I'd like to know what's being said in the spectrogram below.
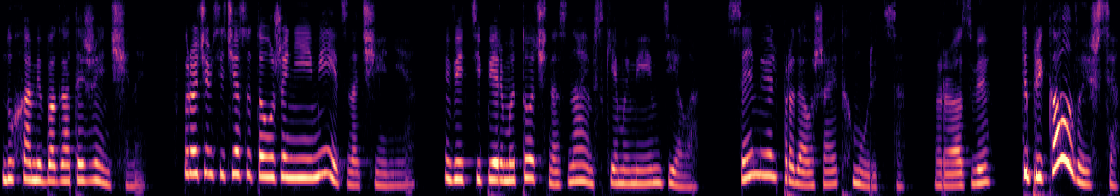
духами богатой женщины. Впрочем, сейчас это уже не имеет значения, ведь теперь мы точно знаем, с кем имеем дело. Сэмюэль продолжает хмуриться. «Разве?» «Ты прикалываешься?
